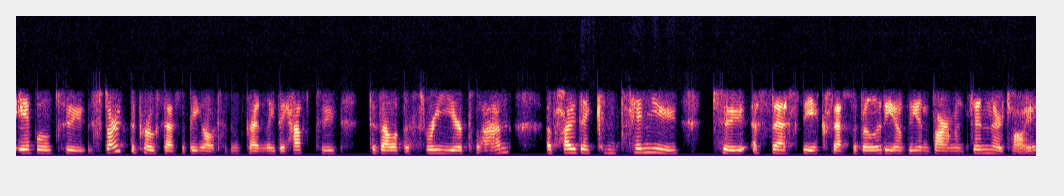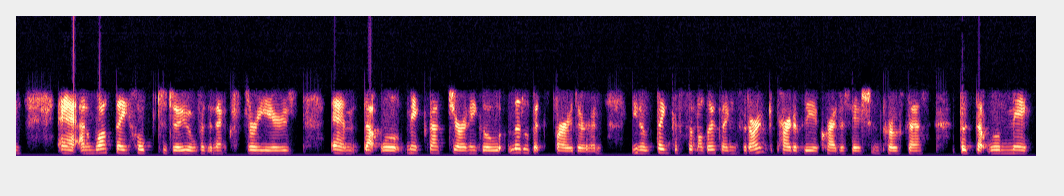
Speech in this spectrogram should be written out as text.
able to start the process of being autism friendly, they have to develop a three year plan of how they continue to assess the accessibility of the environments in their town uh, and what they hope to do over the next three years um, that will make that journey go a little bit further. And you know think of some other things that aren't part of the accreditation process but that will make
